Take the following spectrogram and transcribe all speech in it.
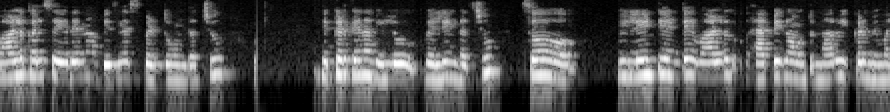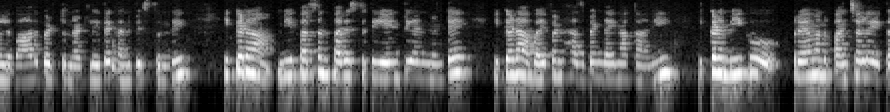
వాళ్ళు కలిసి ఏదైనా బిజినెస్ పెడుతూ ఉండొచ్చు. ఎక్కడికైనా వీళ్ళు వెళ్ళిండొచ్చు. సో వీళ్ళు ఏంటి అంటే వాళ్ళు హ్యాపీగా ఉంటున్నారు ఇక్కడ మిమ్మల్ని బాధ పెడుతున్నట్లయితే కనిపిస్తుంది. ఇక్కడ మీ పర్సన్ పరిస్థితి ఏంటి అని అంటే ఇక్కడ వైఫ్ అండ్ హస్బెండ్ అయినా కానీ ఇక్కడ మీకు ప్రేమను పంచలేక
